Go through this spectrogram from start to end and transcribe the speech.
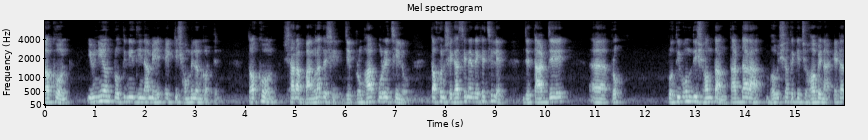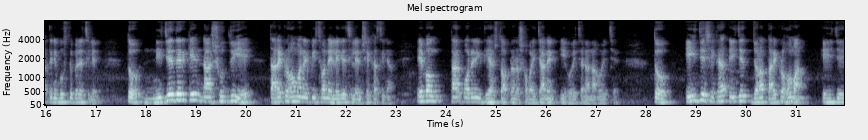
তখন ইউনিয়ন প্রতিনিধি নামে একটি সম্মেলন করতেন। তখন সারা বাংলাদেশে যে প্রভাব পড়েছিল, তখন শেখ হাসিনা দেখেছিলেন যে তার যে প্র- প্রতিবন্ধী সন্তান, তার দ্বারা ভবিষ্যতে কিছু হবে না, এটা তিনি বুঝতে পেরেছিলেন। তো নিজেদেরকে না শুধরিয়ে তারেক রহমানের পিছনে লেগেছিলেন শেখ হাসিনা। এবং তারপরের ইতিহাস তো আপনারা সবাই জানেন কি হয়েছে না না হয়েছে। তো এই যে শেখা, এই যে জনাব তারেক রহমান, এই যে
